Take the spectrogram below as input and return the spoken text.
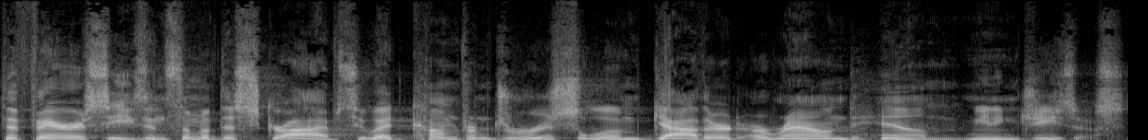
The Pharisees and some of the scribes who had come from Jerusalem gathered around him, meaning Jesus.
